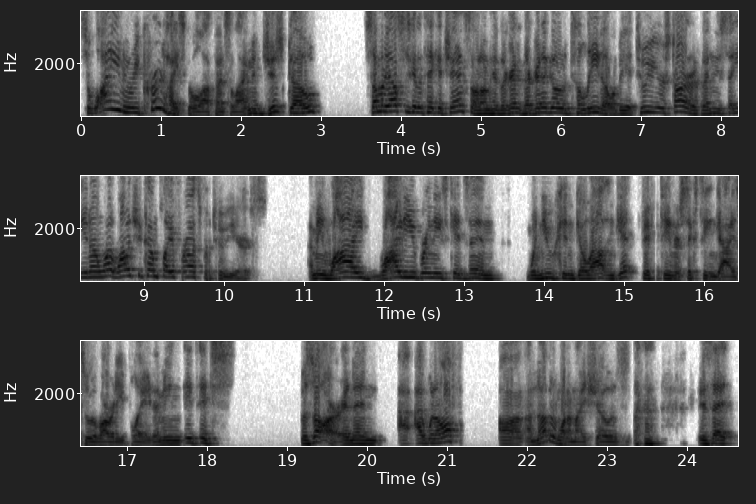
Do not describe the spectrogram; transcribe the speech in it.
So why even recruit high school offensive linemen? Just go. Somebody else is going to take a chance on them. They're going to, they're going to go to Toledo and be a two year starter. Then you say, you know what? Why don't you come play for us for two years? I mean, why why do you bring these kids in when you can go out and get 15 or 16 guys who have already played? I mean, it, it's bizarre. And then I, I went off on another one of my shows is that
